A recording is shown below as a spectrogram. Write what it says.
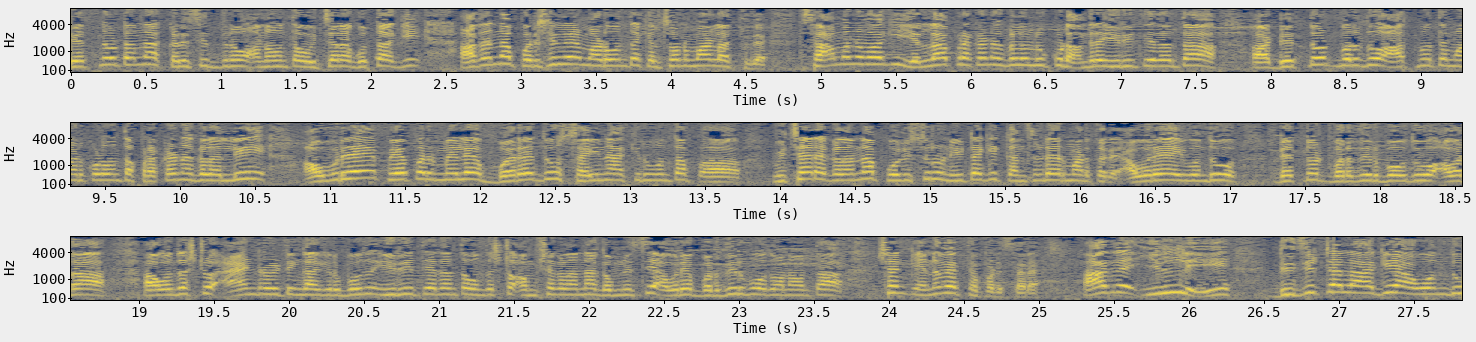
ಡೆತ್ ನೋಟ್ ಅನ್ನ ಕಳಿಸಿದ್ರು ಅನ್ನುವಂತ ವಿಚಾರ ಗೊತ್ತಾಗಿ ಅದನ್ನ ಪರಿಶೀಲನೆ ಮಾಡುವಂತ ಕೆಲಸವನ್ನು ಮಾಡಲಾಗ್ತಿದೆ. ಸಾಮಾನ್ಯವಾಗಿ ಎಲ್ಲಾ ಪ್ರಕರಣಗಳಲ್ಲೂ ಕೂಡ, ಅಂದ್ರೆ ಈ ರೀತಿಯಾದಂತಹ ಡೆತ್ ನೋಟ್ ಬರೆದು ಆತ್ಮಹತ್ಯೆ ಮಾಡಿಕೊಳ್ಳುವಂತ ಪ್ರಕರಣಗಳಲ್ಲಿ ಅವರೇ ಪೇಪರ್ ಮೇಲೆ ಬರೆದು ವಿನಯ್ದು ಸೈನ್ ಹಾಕಿರುವಂತ ವಿಚಾರಗಳನ್ನ ಪೊಲೀಸರು ನೀಟಾಗಿ ಕನ್ಸಿಡರ್ ಮಾಡ್ತಾರೆ. ಅವರೇ ಈ ಒಂದು ಡೆತ್ ನೋಟ್ ಬರೆದಿರಬಹುದು ಅವರ ಒಂದಷ್ಟು ಹ್ಯಾಂಡ್ ರೈಟಿಂಗ್ ಆಗಿರಬಹುದು ಈ ರೀತಿಯಾದಂತಹ ಒಂದಷ್ಟು ಅಂಶಗಳನ್ನ ಗಮನಿಸಿ ಅವರೇ ಬರೆದಿರಬಹುದು ಅನ್ನುವಂತ ಶಂಕೆಯನ್ನು ವ್ಯಕ್ತಪಡಿಸ್ತಾರೆ. ಆದ್ರೆ ಇಲ್ಲಿ ಡಿಜಿಟಲ್ ಆಗಿ ಆ ಒಂದು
